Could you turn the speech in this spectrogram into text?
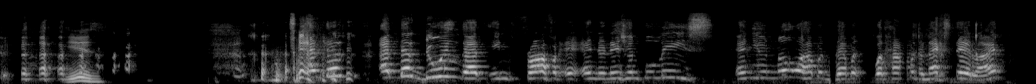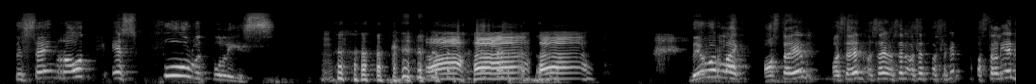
yes. and they're and they're doing that in front of an Indonesian police. And you know what happened? happened- What happened the next day, right? The same road is full with police. They were like Australian, Australian, Australian, Australian, Australian, Australian.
